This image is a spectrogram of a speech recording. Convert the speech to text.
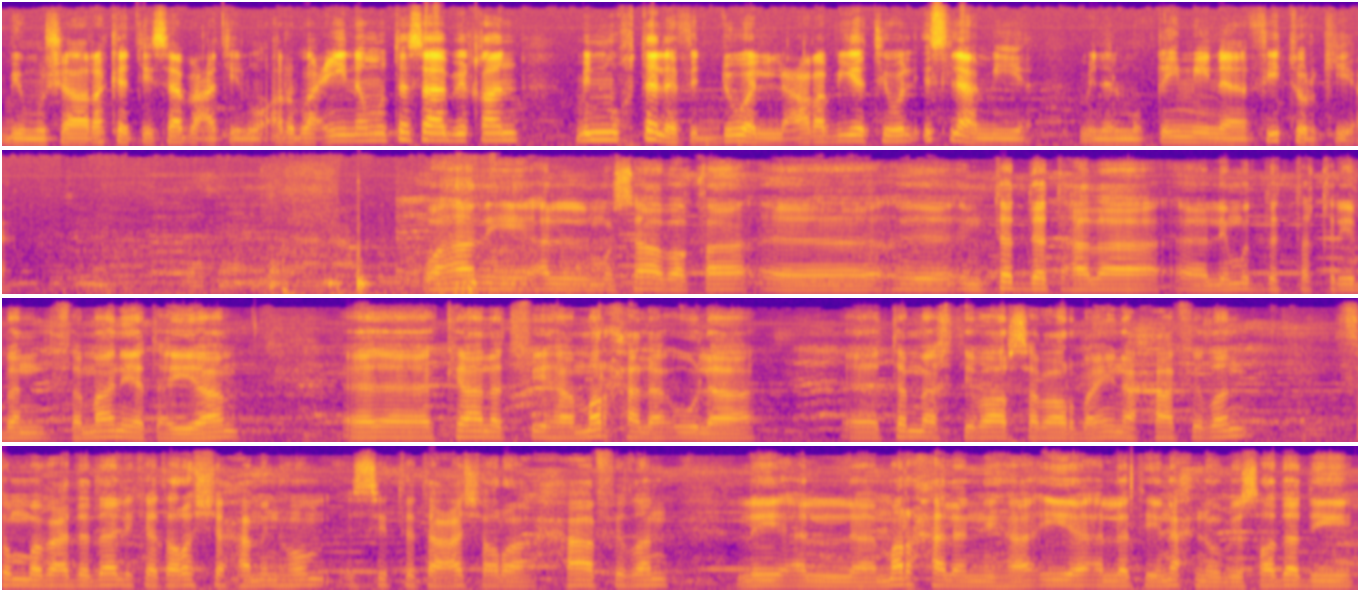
بمشاركة 47 متسابقا من مختلف الدول العربية والإسلامية من المقيمين في تركيا. وهذه المسابقة آه، آه، امتدت على آه، لمدة تقريبا ثمانية أيام كانت فيها مرحلة أولى تم اختبار 47 حافظا ثم بعد ذلك ترشح منهم 16 حافظا للمرحلة النهائية التي نحن بصدد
